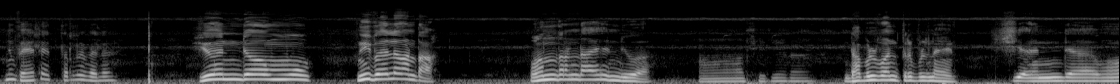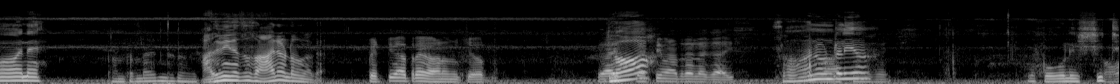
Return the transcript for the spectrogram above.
ഇനി വില എത്ര രൂപ വില? എന്റെ അമ്മോ നീ വില കണ്ട? പന്ത്രണ്ടായിരം രൂപ. ആ ശരിയടാ. ഡബിൾ വൺ ട്രിപ്പിൾ നയൻ എന്റെ മോനെ. അത് ഇതിനകത്ത് സാധനം ഉണ്ടോ നോക്കാം. പെട്ടി മാത്രമേ കാണൂ മിക്കവാറും. പെട്ടി മാത്രമല്ല സാധനം ഉണ്ടല്ലോ ഹോളി ഷിറ്റ്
